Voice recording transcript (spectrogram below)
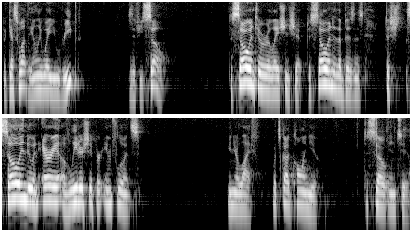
But guess what? The only way you reap is if you sow. To sow into a relationship, to sow into the business, to sow into an area of leadership or influence in your life. What's God calling you to sow into?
